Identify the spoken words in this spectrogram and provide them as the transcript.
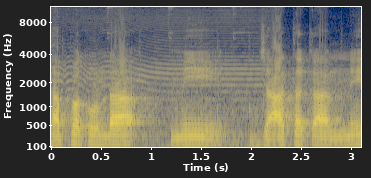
తప్పకుండా మీ జాతకాన్ని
